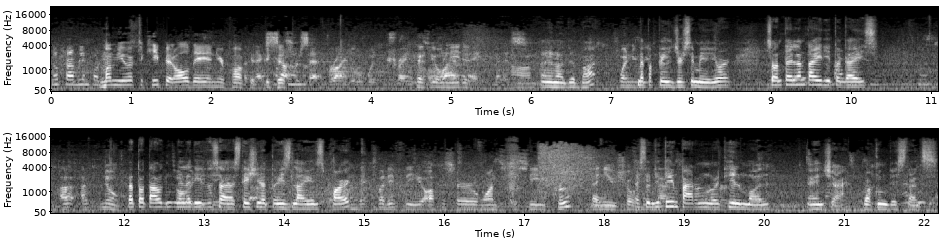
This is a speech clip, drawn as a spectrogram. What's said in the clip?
No problem for Mom, you have to keep it all day in your pocket because because you'll need it. Um, ano na diba when you may pager si Mayor so antay lang tayo dito guys Uh, uh, no. Ito tawag nila dito sa station na to is Lions Park But if the officer wants to see proof, then you show Kasi him dito yung parang North Hill Mall ayan siya walking distance.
